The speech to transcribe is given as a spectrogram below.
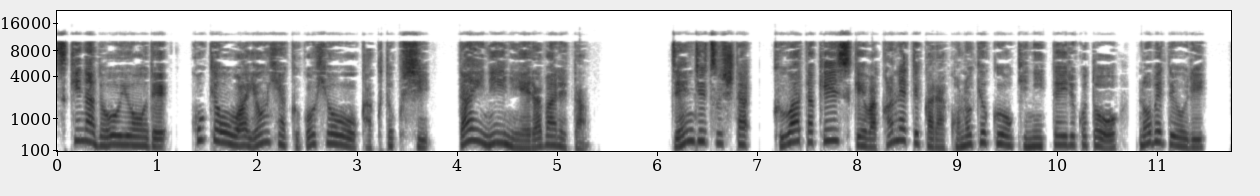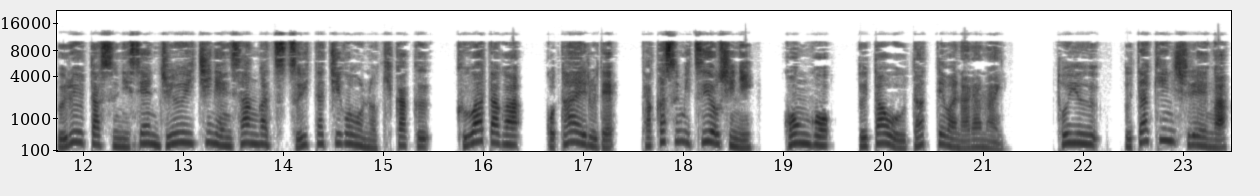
好きな童謡で故郷は405票を獲得し第2位に選ばれた。前述した桑田圭介はかねてからこの曲を気に入っていることを述べており、ブルータス2011年3月1日号の企画、桑田が答えるで高須光義に今後歌を歌ってはならないという歌禁止令が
